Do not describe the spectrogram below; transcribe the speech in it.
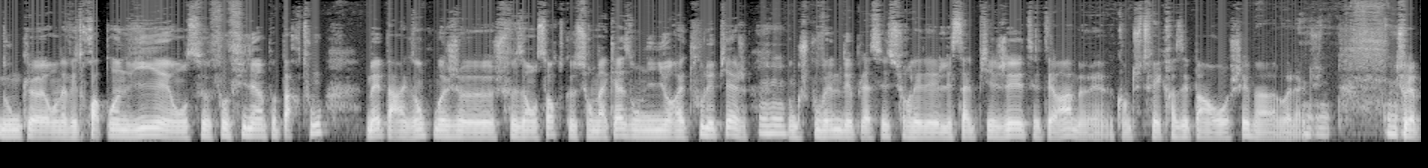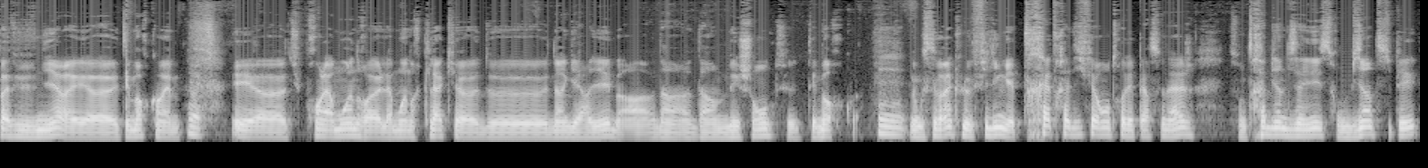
donc euh, on avait trois points de vie et on se faufilait un peu partout mais par exemple moi je, je faisais en sorte que sur ma case on ignorait tous les pièges Mhm. donc je pouvais me déplacer sur les, les salles piégées etc mais quand tu te fais écraser par un rocher bah voilà tu, Mhm. tu l'as pas vu venir et euh, t'es mort quand même Ouais. et euh, tu prends la moindre la moindre claque euh, de d'un guerrier ben, d'un méchant tu- t'es mort quoi Mhm. donc c'est vrai que le feeling est très très différent entre les personnages. Ils sont très bien designés, ils sont bien typés.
